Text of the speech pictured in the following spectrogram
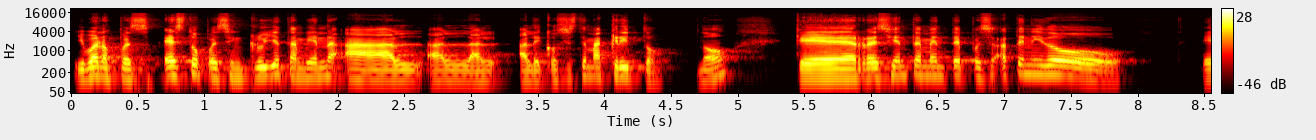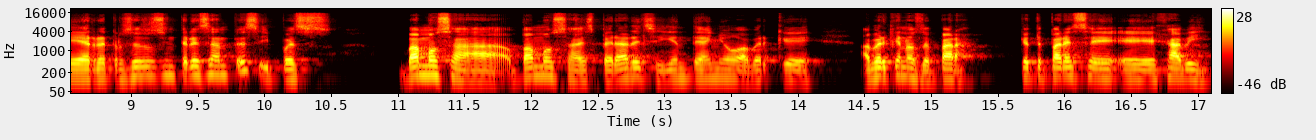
Y bueno, pues esto pues incluye también al, al, al ecosistema cripto, ¿no? Que recientemente pues ha tenido eh, retrocesos interesantes y pues vamos a, vamos a esperar el siguiente año a ver qué, a ver qué nos depara. ¿Qué te parece, eh, Javi?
